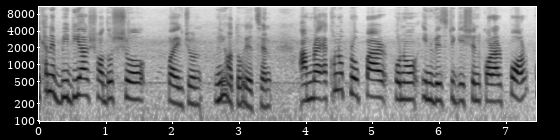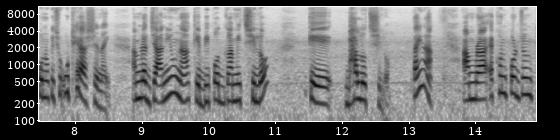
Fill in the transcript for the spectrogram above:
এখানে বিডিআর সদস্য কয়েকজন নিহত হয়েছেন। আমরা এখনও প্রপার কোনো ইনভেস্টিগেশন করার পর কোনো কিছু উঠে আসে নাই। আমরা জানিও না কে বিপদগামী ছিল, কে ভালো ছিল, তাই না? আমরা এখন পর্যন্ত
